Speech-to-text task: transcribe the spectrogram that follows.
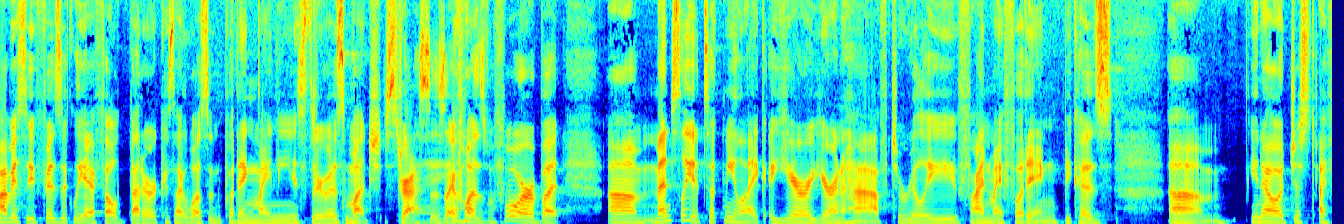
obviously physically I felt better because I wasn't putting my knees through as much stress right. as I was before. But um, mentally, it took me like a year, a year and a half to really find my footing because, um, you know, it just I,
